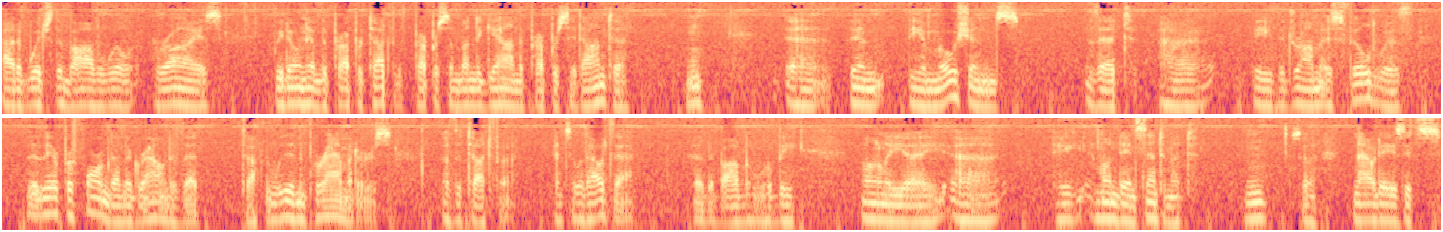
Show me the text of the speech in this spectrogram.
out of which the bhava will arise. We don't have the proper tattva, the proper sambandha the proper siddhanta, hmm, uh, then the emotions that uh, the, the drama is filled with, they're performed on the ground of that tattva, within the parameters of the tattva. And so without that, uh, the bhava will be only a, uh, a mundane sentiment. Hmm? So nowadays it's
